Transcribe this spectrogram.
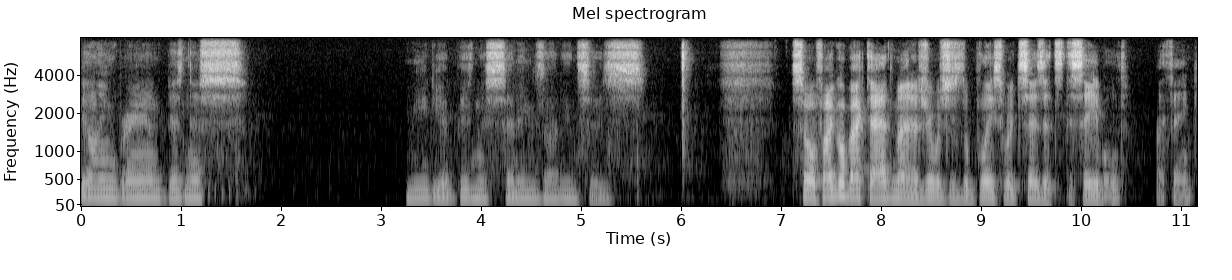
billing brand business media business settings audiences. So if I go back to ad manager which is the place where it says it's disabled I think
